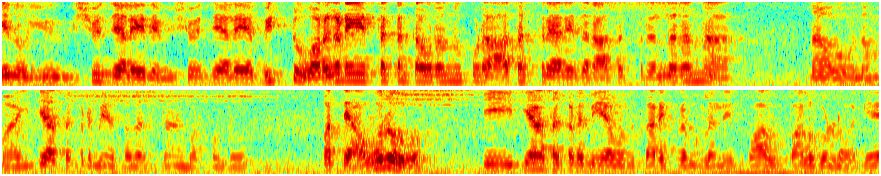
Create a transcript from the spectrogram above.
ಏನು ಈ ವಿಶ್ವವಿದ್ಯಾಲಯ ಇದೆ, ವಿಶ್ವವಿದ್ಯಾಲಯ ಬಿಟ್ಟು ಹೊರಗಡೆ ಇರ್ತಕ್ಕಂಥವರನ್ನು ಕೂಡ ಆಸಕ್ತರು ಯಾರಿದ್ದಾರೆ ಆಸಕ್ತರೆಲ್ಲರನ್ನ ನಾವು ನಮ್ಮ ಇತಿಹಾಸ ಅಕಾಡೆಮಿಯ ಸದಸ್ಯರನ್ನು ಮಾಡಿಕೊಂಡು, ಮತ್ತು ಅವರು ಈ ಇತಿಹಾಸ ಅಕಾಡೆಮಿಯ ಒಂದು ಕಾರ್ಯಕ್ರಮಗಳಲ್ಲಿ ಪಾಲ್ ಪಾಲ್ಗೊಳ್ಳುವ ಹಾಗೆ,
